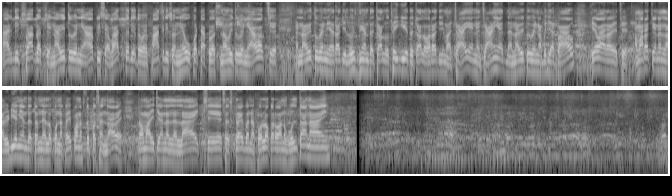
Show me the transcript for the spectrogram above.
હાર્દિક સ્વાગત છે. નવી તુવેરની આવક વિશે વાત કરીએ તો હવે પાંત્રીસો નેવું કટ્ટા પ્લસ નવી તુવેરની આવક છે. અને નવી તુવેરની હરાજી લૂઝની અંદર ચાલુ થઈ ગઈ તો ચાલો હરાજીમાં જાય અને જાણીએ આજના નવી તુવેરના બજાર ભાવ કેવા રહે છે. અમારા ચેનલના વિડીયોની અંદર તમને લોકોને કંઈ પણ વસ્તુ પસંદ આવે તો અમારી ચેનલને લાઇક શેર, સબસ્ક્રાઈબ અને ફોલો કરવાનું ભૂલતા નહીં. ભાઈ,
